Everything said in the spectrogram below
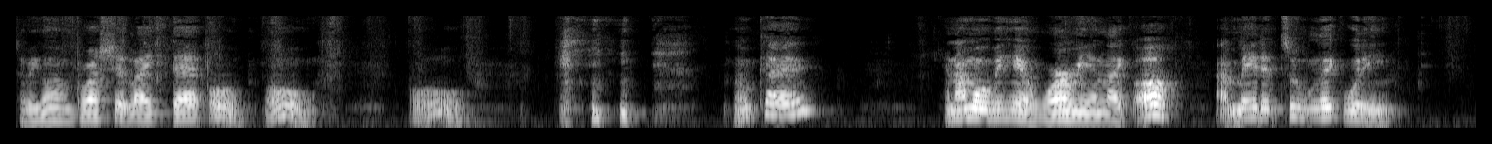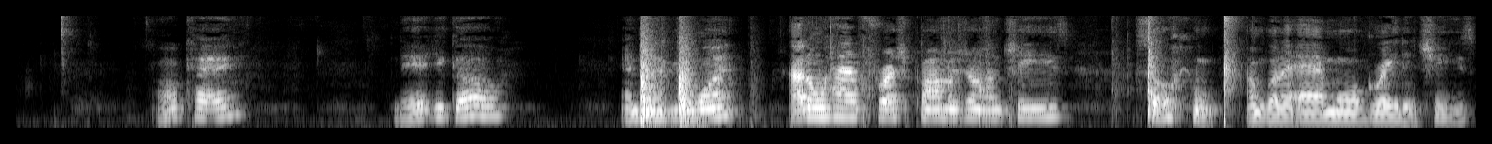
so we're going to brush it like that. Oh, oh, oh. okay. And I'm over here worrying like, oh, I made it too liquidy. Okay. There you go. And then if you want, I don't have fresh Parmesan cheese. So I'm going to add more grated cheese.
